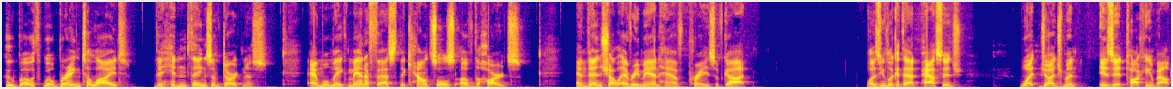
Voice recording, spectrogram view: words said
who both will bring to light the hidden things of darkness and will make manifest the counsels of the hearts, and then shall every man have praise of God. Well, as you look at that passage, what judgment is it talking about?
